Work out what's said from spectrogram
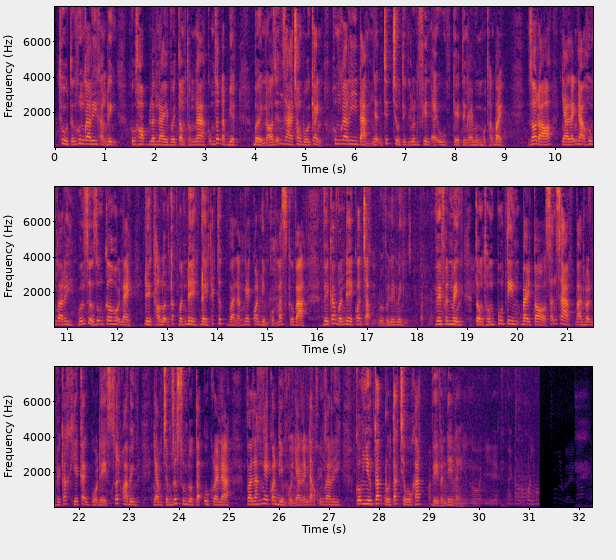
Thủ tướng Hungary khẳng định cuộc họp lần này với Tổng thống Nga cũng rất đặc biệt bởi nó diễn ra trong bối cảnh Hungary đảm nhận chức Chủ tịch Luân phiên EU kể từ ngày 1 tháng 7. Do đó, nhà lãnh đạo Hungary muốn sử dụng cơ hội này để thảo luận các vấn đề đầy thách thức và lắng nghe quan điểm của Moscow về các vấn đề quan trọng đối với Liên minh. Về phần mình, Tổng thống Putin bày tỏ sẵn sàng bàn luận về các khía cạnh của đề xuất hòa bình nhằm chấm dứt xung đột tại Ukraine và lắng nghe quan điểm của nhà lãnh đạo Hungary cũng như các đối tác châu Âu khác về vấn đề này.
